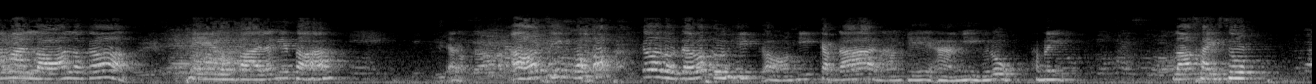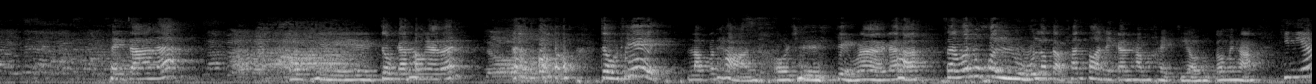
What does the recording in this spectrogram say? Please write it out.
น้ำมันร้อนแล้วก็เทลงไปแล้วไงต่อคะพอ๋อพลิกเหรอก็สนใจว่าคือพลิก อ๋อพลิกกลับด้าน โอเค อ่า มีอีกไหมลูกทำอะไรอีกรอไข่สุก ใส่จานแล้วโอเค จบการทำงานไหมโจจบที่รับประทาน โอเค เก่งมากนะคะ แสดงว่าทุกคนรู้ลำดับขั้นตอนในการทำไข่เจียวถูกต้องไหมคะ ทีเนี้ย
